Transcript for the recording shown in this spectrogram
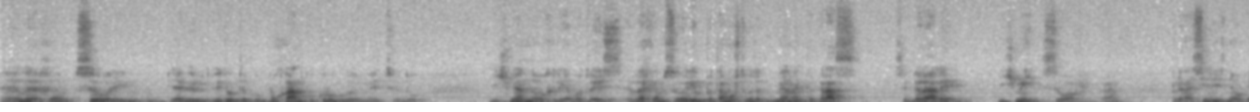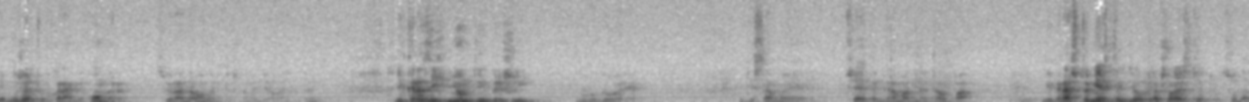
Лехем Сеорим. Я вижу, видел такую буханку круглую, имеется в виду, ячменного хлеба. То есть Лехем Сеорим, потому что в этот момент как раз собирали ячмень Сеор. Да? Приносили из него хлебную жертву в храме. Омер. Свирада Омер, то, что мы делаем. Да? И раз их днем-то и пришли, грубо говоря эти самые, вся эта громадная толпа. И как раз то место, где он хорошо растет, вот сюда.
